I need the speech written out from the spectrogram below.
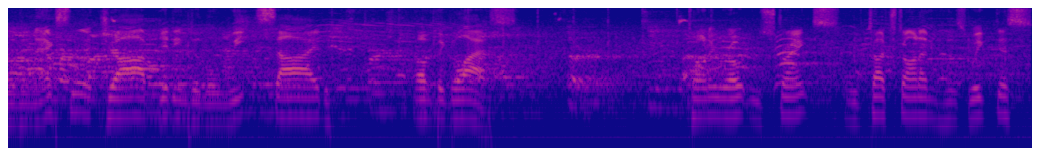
Did an excellent job getting to the weak side of the glass. Tony Wroten's strengths, we've touched on him, his weakness,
